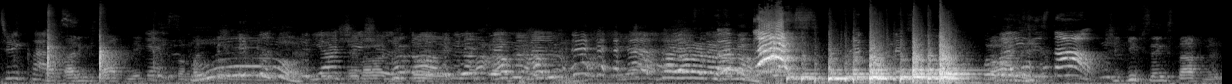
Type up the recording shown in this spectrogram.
three claps. I think staff Nick. Yes. Papa Ooh. Yeah, she Hey, should stop. hey, You know, How, how, how, Yeah. no, no, no, no, no, no. Guys! Wait, Why did you stop? She keeps saying staff, man.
